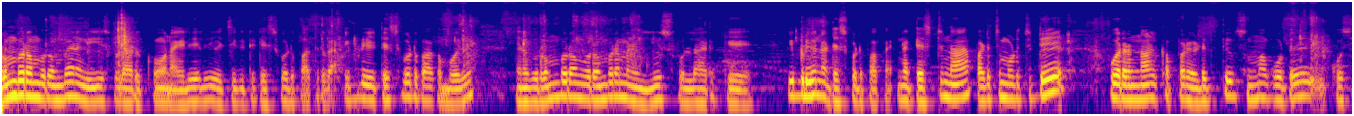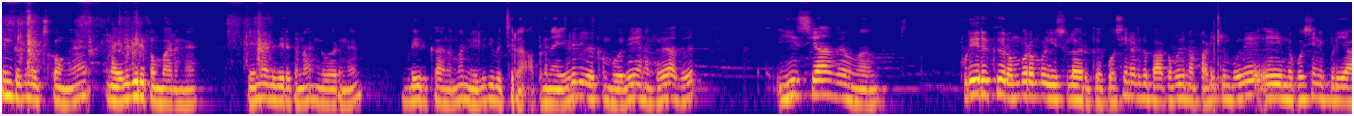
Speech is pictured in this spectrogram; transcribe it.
ரொம்ப ரொம்ப ரொம்ப எனக்கு யூஸ்ஃபுல்லாக இருக்கும். நான் எழுதி எழுதி வச்சுக்கிட்டு டெஸ்ட் போட்டு பார்த்துருவேன். இப்படி டெஸ்ட் போட்டு பார்க்கும்போது எனக்கு ரொம்ப ரொம்ப ரொம்ப ரொம்ப எனக்கு யூஸ்ஃபுல்லாக இருக்குது இப்படியும் நான் டெஸ்ட் போட்டு பார்ப்பேன். இந்த டெஸ்ட்டு நான் படித்து முடிச்சுட்டு ஒரு ரெண்டு நாளுக்கு அப்புறம் எடுத்து சும்மா போட்டு கொஸ்டின் இருக்குன்னு வச்சுக்கோங்க. நான் எழுதியிருக்கேன் பாருங்கள் என்ன எழுதியிருக்கேன்னா இங்கே வருங்க இப்படி இருக்கா அந்த மாதிரி எழுதி வச்சுருவேன். அப்படி நான் எழுதி வைக்கும்போது எனக்கு அது ஈஸியாக புரியறதுக்கு ரொம்ப ரொம்ப யூஸ்ஃபுல்லாக இருக்குது கொஸ்டின் எடுத்து பார்க்கும்போது நான் படிக்கும்போது ஏ இந்த கொஸ்டின் இப்படியா?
